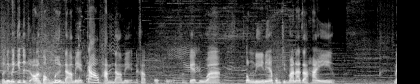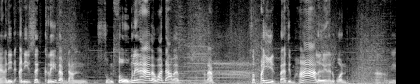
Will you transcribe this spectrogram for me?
ตอนนี้เมื่อกี้ติดจุดอ่อน 20,000 ดาเมจ 9,000 ดาเมจนะครับ โอ้โห สังเกตดูว่าตรงนี้เนี่ยผมคิดว่าน่าจะให้แหมอันนี้อันนี้เซตครีปแบบดันสูงสูงเลยนะ แบบว่าดาวแบบ แบบสปีด 85 เลยนะทุกคนอ่านี่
